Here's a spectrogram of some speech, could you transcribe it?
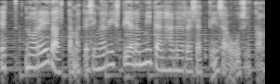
että nuori ei välttämättä esimerkiksi tiedä, miten hänen reseptinsä uusitaan.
